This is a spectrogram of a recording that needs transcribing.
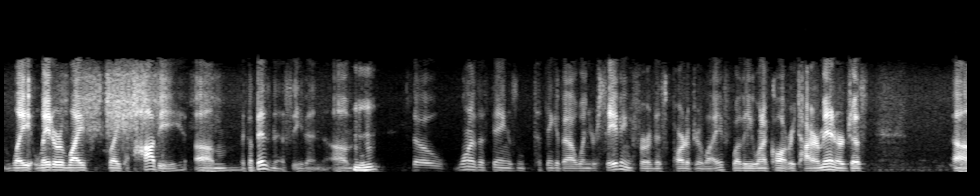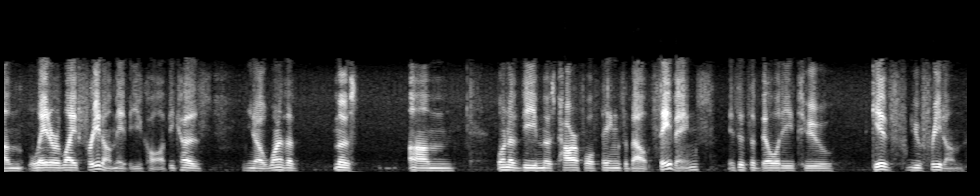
late later life like hobby um like a business even um mm-hmm. so one of the things to think about when you're saving for this part of your life whether you want to call it retirement or just um later life freedom maybe you call it because you know one of the most um one of the most powerful things about savings is its ability to give you freedom.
